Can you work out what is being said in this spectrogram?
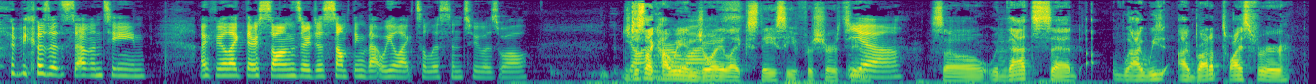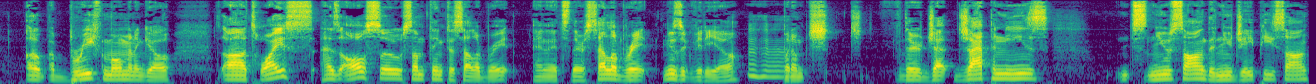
good because it's 17. I feel like their songs are just something that we like to listen to as well. just like how we enjoy like STAYC for sure too Yeah. So with that said, I we I brought up twice for a, a brief moment ago. Uh, twice has also something to celebrate, and it's their celebrate music video. But um, ch- ch- their ja- Japanese new song, the new JP song.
